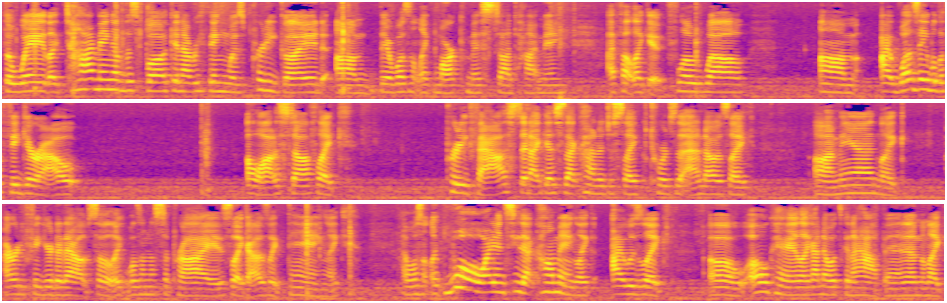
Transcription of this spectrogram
the way like timing of this book and everything was pretty good. Um, there wasn't like mark missed on timing. I felt like it flowed well. Um, I was able to figure out a lot of stuff like pretty fast, and I guess that kind of just like towards the end, I was like, oh man, like I already figured it out, so it like wasn't a surprise. Like I was like, dang, like I wasn't like, whoa, I didn't see that coming. Like I was like oh, okay, like I know what's gonna happen. And then like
